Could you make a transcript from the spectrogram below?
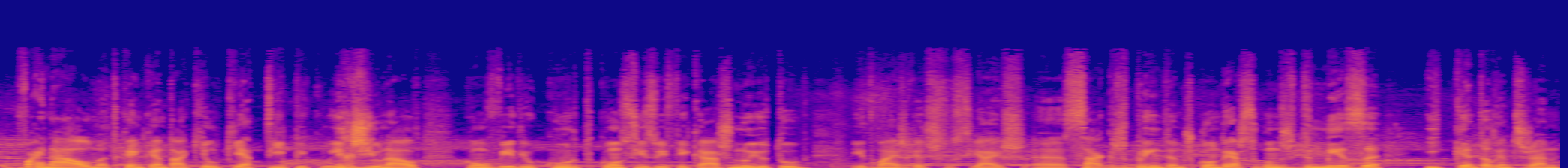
o que vai na alma de quem canta aquilo que é típico e regional, com um vídeo curto, conciso e eficaz no YouTube e demais redes sociais. A Sagres brinda-nos com 10 segundos de mesa e canta lentejano.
